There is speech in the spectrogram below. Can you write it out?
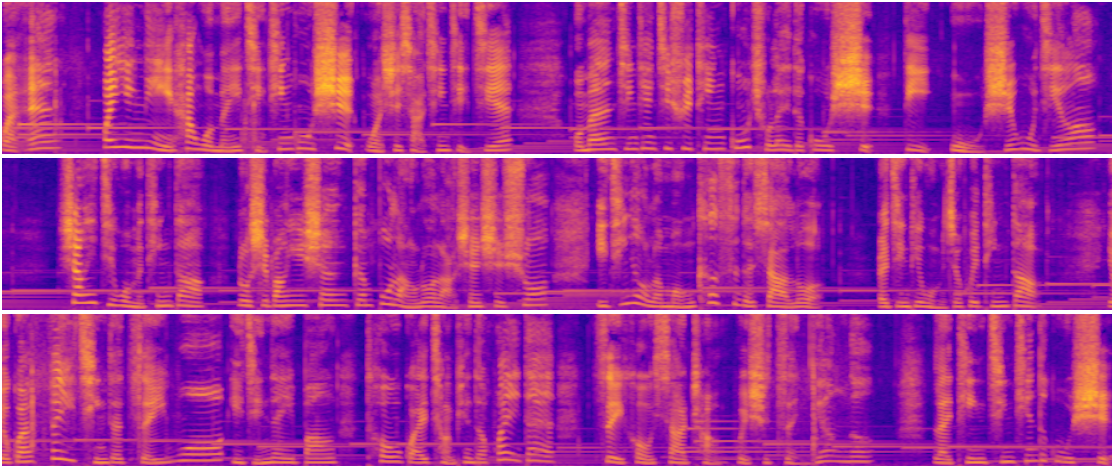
晚安，欢迎你和我们一起听故事。我是小青姐姐，我们今天继续听《孤雏泪》的故事第五十五集喽。上一集我们听到洛士邦医生跟布朗洛老绅士说，已经有了蒙克斯的下落，而今天我们就会听到有关废琴的贼窝以及那帮偷拐抢骗的坏蛋，最后下场会是怎样呢？来听今天的故事。《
